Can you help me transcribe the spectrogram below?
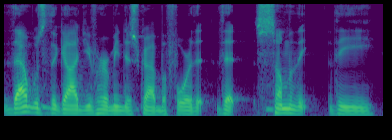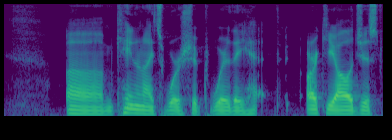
that was the god you've heard me describe before. That that some of the the um, Canaanites worshipped, where they had archaeologists.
